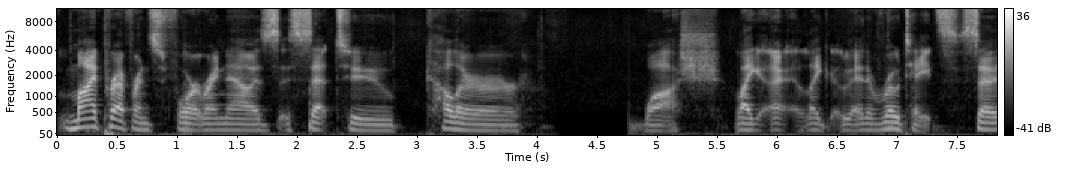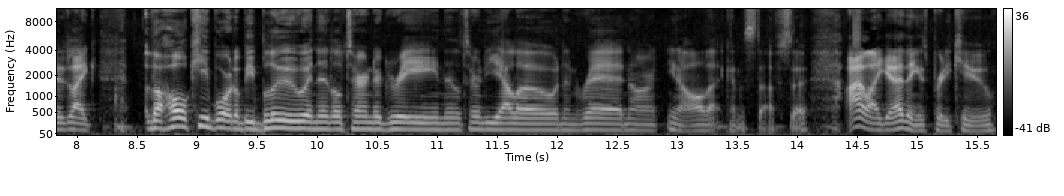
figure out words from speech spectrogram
My preference for it right now is, is set to color wash like uh, like it rotates. So like the whole keyboard will be blue and it'll turn to green and it'll turn to yellow and then red and you know all that kind of stuff. So i like it. I think it's pretty cool.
